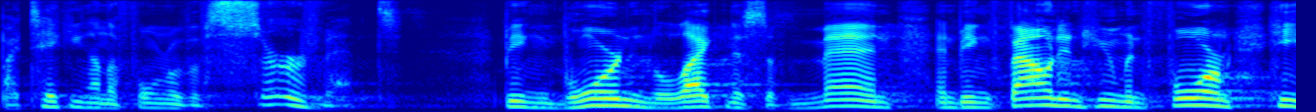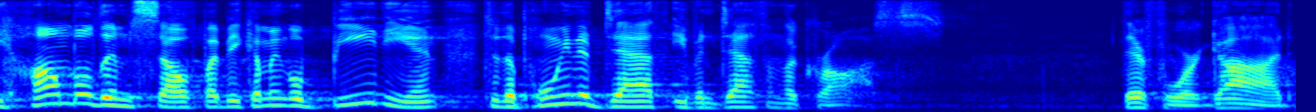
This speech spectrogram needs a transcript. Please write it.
by taking on the form of a servant, being born in the likeness of men and being found in human form, he humbled himself by becoming obedient to the point of death, even death on the cross. Therefore, God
